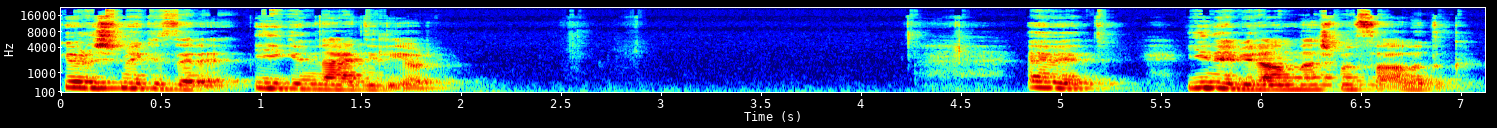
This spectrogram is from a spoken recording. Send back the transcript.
Görüşmek üzere. İyi günler diliyorum. Evet, yine bir anlaşma sağladık.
